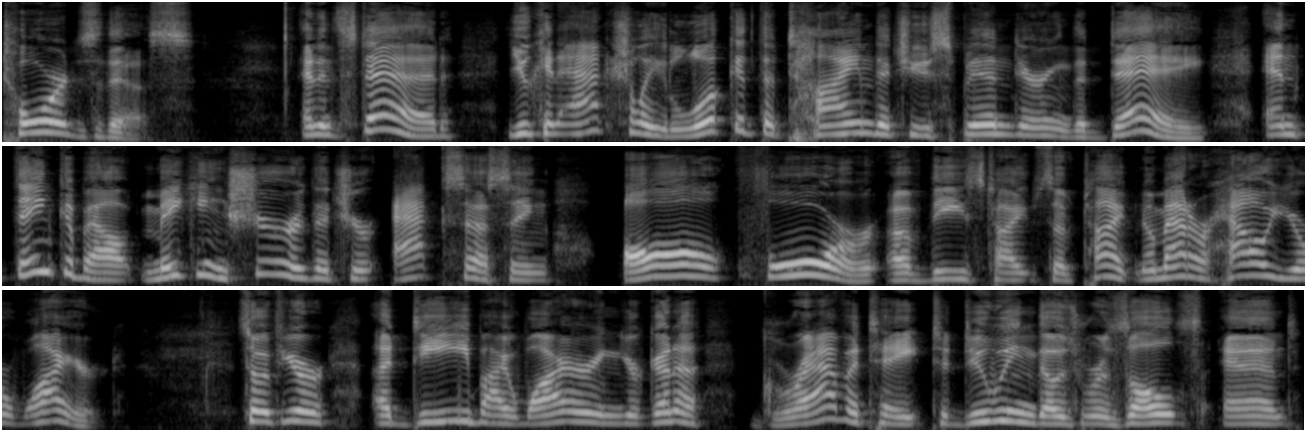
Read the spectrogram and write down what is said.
towards this. And instead, you can actually look at the time that you spend during the day and think about making sure that you're accessing all four of these types of type, no matter how you're wired. So if you're a D by wiring, you're going to gravitate to doing those results and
